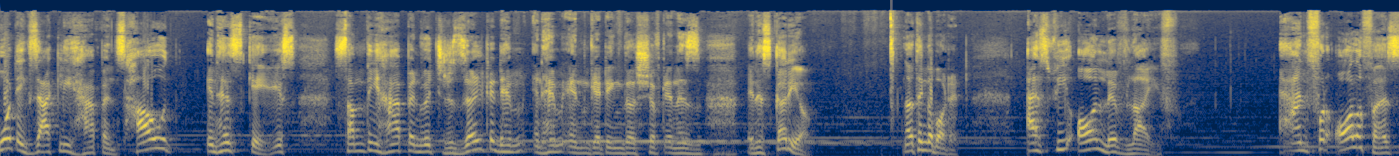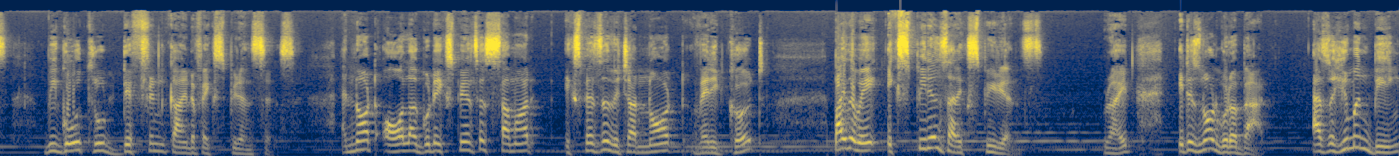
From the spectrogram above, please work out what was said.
what exactly happens, how in his case something happened which resulted him in him in getting the shift in his in his career. Now think about it. As we all live life, and for all of us, we go through different kind of experiences. And not all are good experiences. Some are experiences which are not very good. By the way experience are experience right? It is not good or bad. As a human being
